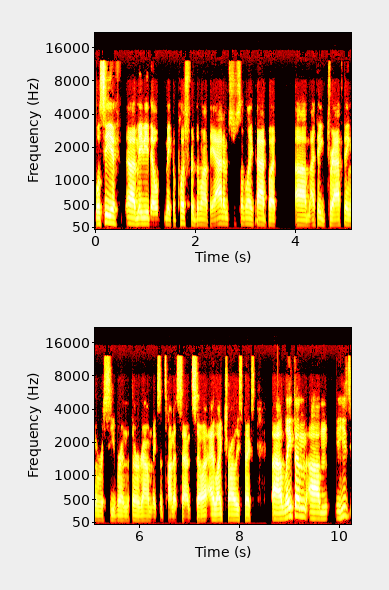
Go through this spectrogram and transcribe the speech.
We'll see if uh, maybe they'll make a push for Davante Adams or something like that, but um, I think drafting a receiver in the third round makes a ton of sense. So I, I like Charlie's picks. Uh, Latham, um, he's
